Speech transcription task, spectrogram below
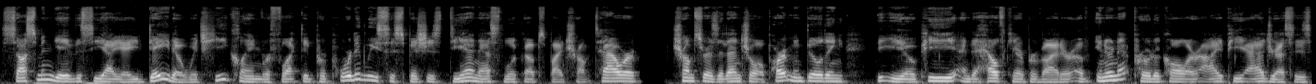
Sussman gave the CIA data which he claimed reflected purportedly suspicious DNS lookups by Trump Tower, Trump's residential apartment building, the EOP, and a healthcare provider of Internet Protocol or IP addresses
